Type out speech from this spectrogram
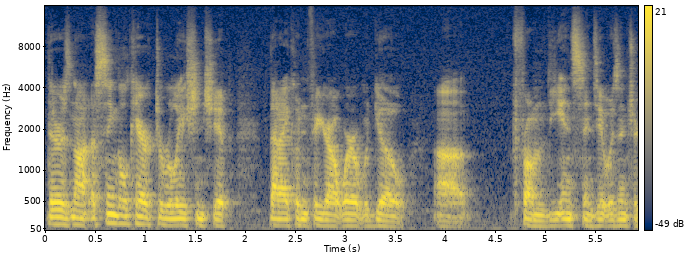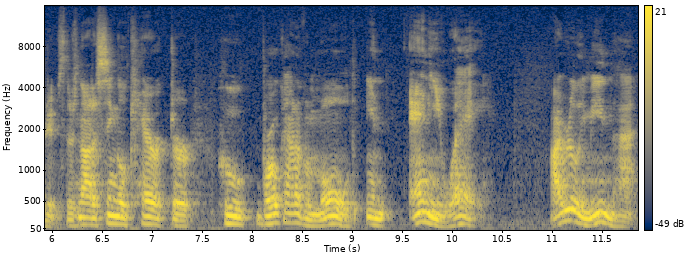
There is not a single character relationship that I couldn't figure out where it would go uh, from the instant it was introduced. There's not a single character who broke out of a mold in any way. I really mean that.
